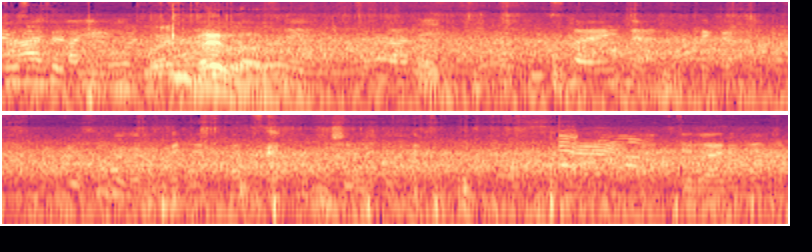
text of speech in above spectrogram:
Ah, il taglio. Bella. questa è identica solo che non mi resta a infatti la rimetto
